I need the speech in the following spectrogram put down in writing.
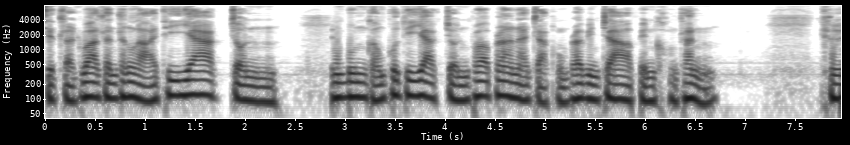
ศิษย์ตรัสว่าท่านทั้งหลายที่ยากจนเป็นบุญของผู้ที่ยากจน เพราะพระอาณาจักรของพระบิดาเจ้าเป็นของท่าน คือ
